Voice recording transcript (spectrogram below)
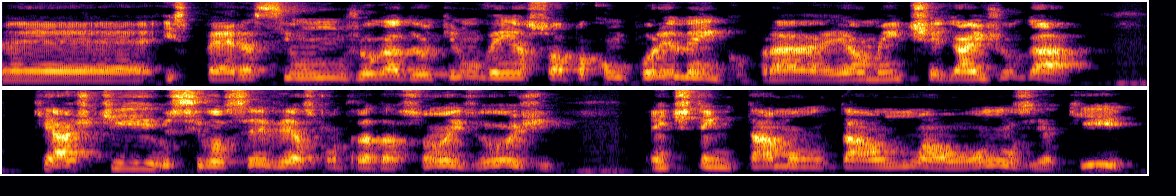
é, espera-se um jogador que não venha só para compor elenco, para realmente chegar e jogar. Que acho que se você vê as contratações hoje, a gente tentar montar um a 11 aqui,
